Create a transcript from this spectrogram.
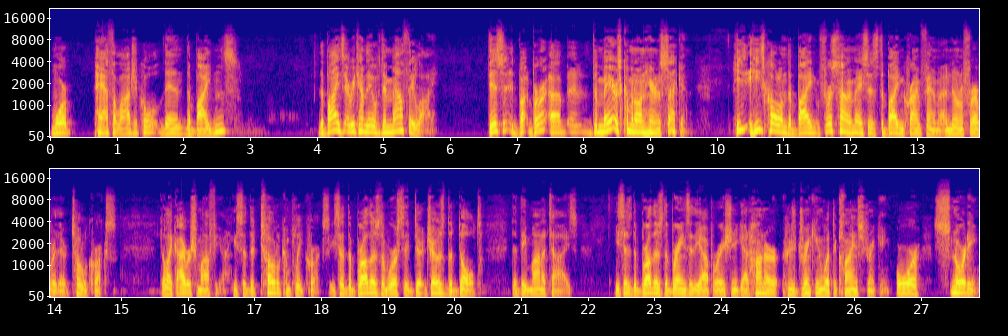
more pathological than the Bidens? The Bidens, every time they open their mouth, they lie. This, but uh, the mayor's coming on here in a second. He he's him the Biden. First time I met, he says the Biden crime family. I've known him forever. They're total crooks. They're like Irish mafia. He said they're total complete crooks. He said the brother's the worst. They, Joe's the dolt that they monetize. He says the brother's the brains of the operation. You got Hunter who's drinking what the client's drinking or snorting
